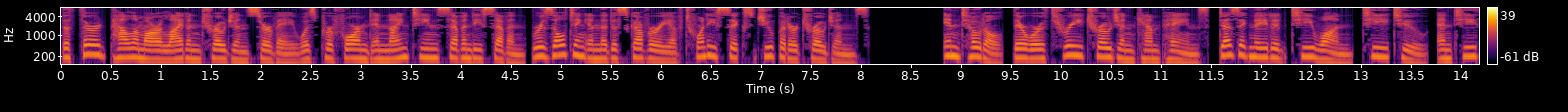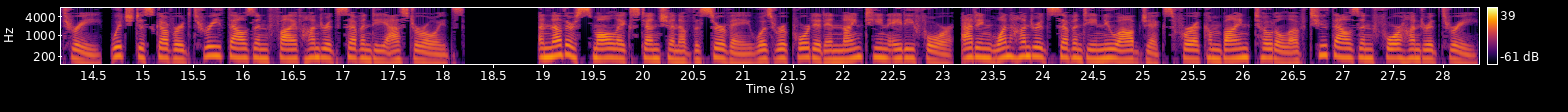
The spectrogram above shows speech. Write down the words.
The third Palomar-Leiden Trojan survey was performed in 1977, resulting in the discovery of 26 Jupiter Trojans. In total, there were three Trojan campaigns, designated T1, T2, and T3, which discovered 3,570 asteroids. Another small extension of the survey was reported in 1984, adding 170 new objects for a combined total of 2,403.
